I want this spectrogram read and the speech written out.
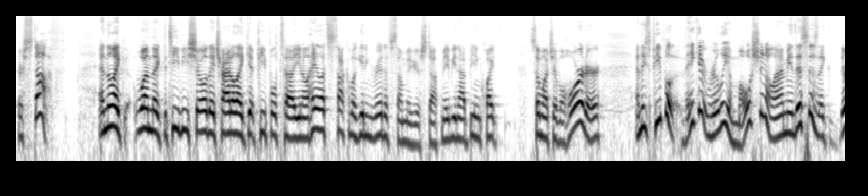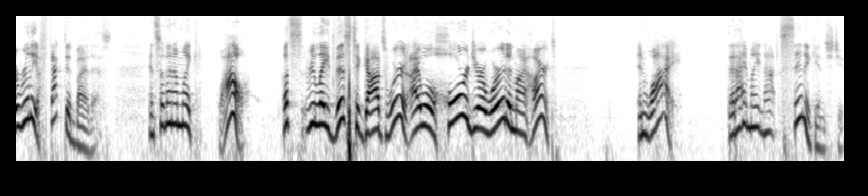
their stuff. And then like when like the TV show, they try to like get people to, you know, hey, let's talk about getting rid of some of your stuff, maybe not being quite so much of a hoarder. And these people, they get really emotional. And I mean, this is like they're really affected by this. And so then I'm like, wow, let's relate this to God's word. I will hoard your word in my heart. And why? That I might not sin against you.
